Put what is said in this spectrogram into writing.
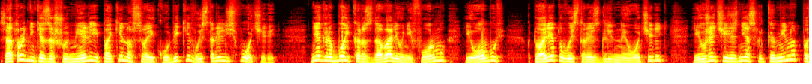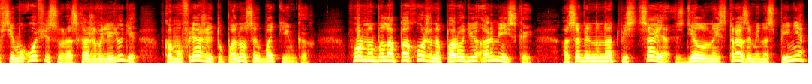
Сотрудники зашумели и, покинув свои кубики, выстроились в очередь. Негры бойко раздавали униформу и обувь, к туалету выстроилась длинная очередь, и уже через несколько минут по всему офису расхаживали люди в камуфляже и тупоносых ботинках. Форма была похожа на пародию армейской, особенно надпись «ЦАЯ», сделанная стразами на спине,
